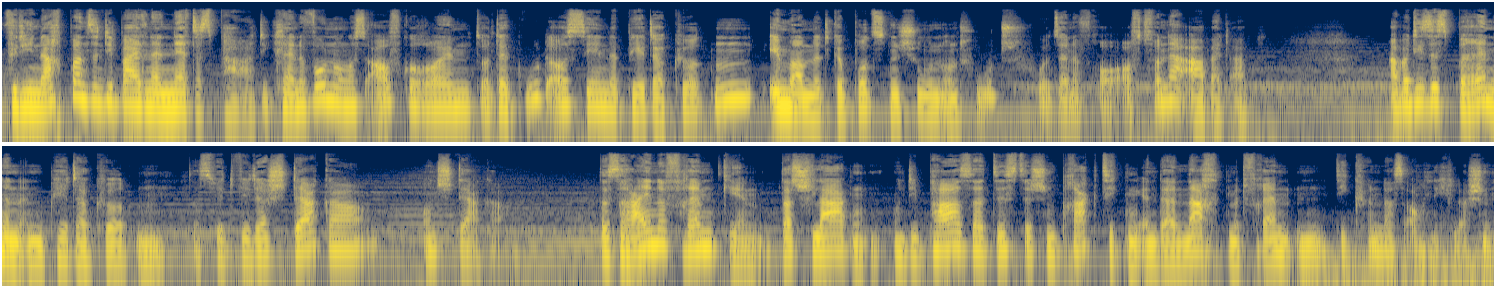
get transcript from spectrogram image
Für die Nachbarn sind die beiden ein nettes Paar. Die kleine Wohnung ist aufgeräumt und der gut aussehende Peter Kürten, immer mit geputzten Schuhen und Hut, holt seine Frau oft von der Arbeit ab. Aber dieses Brennen in Peter Kürten, das wird wieder stärker und stärker. Das reine Fremdgehen, das Schlagen und die paar sadistischen Praktiken in der Nacht mit Fremden, die können das auch nicht löschen.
